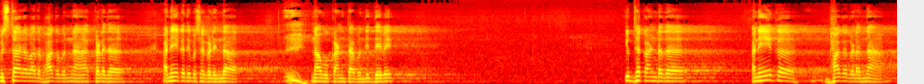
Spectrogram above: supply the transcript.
ವಿಸ್ತಾರವಾದ ಭಾಗವನ್ನು ಕಳೆದ ಅನೇಕ ದಿವಸಗಳಿಂದ ನಾವು ಕಾಣ್ತಾ ಬಂದಿದ್ದೇವೆ. ಯುದ್ಧಕಾಂಡದ ಅನೇಕ ಭಾಗಗಳನ್ನು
